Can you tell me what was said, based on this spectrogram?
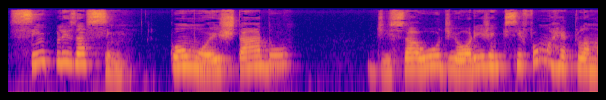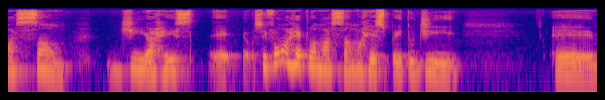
Simples assim, como o estado de saúde, origem, que se for uma reclamação de a res, é, se for uma reclamação a respeito de é,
